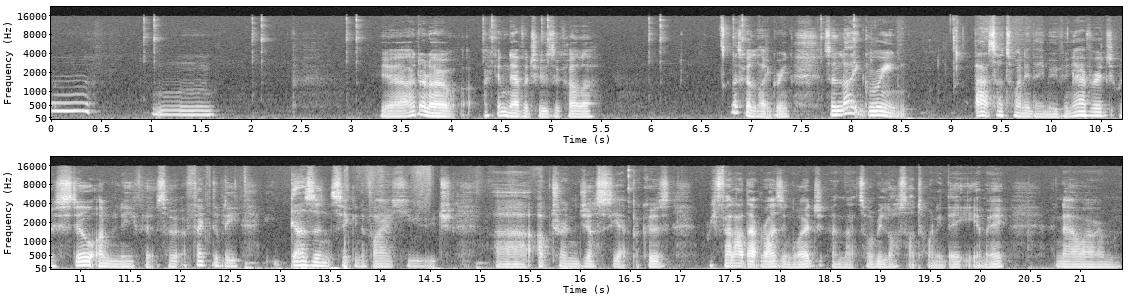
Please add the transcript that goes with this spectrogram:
Uh, mm, yeah, I don't know. I can never choose a color. Let's go light green. So light green, that's our 20 day moving average. We're still underneath it. So effectively, it doesn't signify a huge uh, uptrend just yet because we fell out that rising wedge and that's why we lost our 20 day EMA. And now um,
